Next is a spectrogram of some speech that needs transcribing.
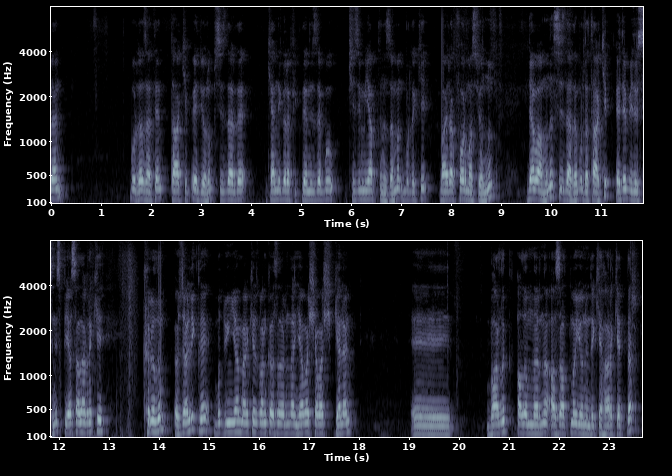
ben burada zaten takip ediyorum. Sizler de kendi grafiklerinizde bu çizimi yaptığınız zaman buradaki bayrak formasyonunun devamını sizler de burada takip edebilirsiniz. Piyasalardaki kırılım özellikle bu dünya merkez bankalarından yavaş yavaş gelen e, varlık alımlarını azaltma yönündeki hareketler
